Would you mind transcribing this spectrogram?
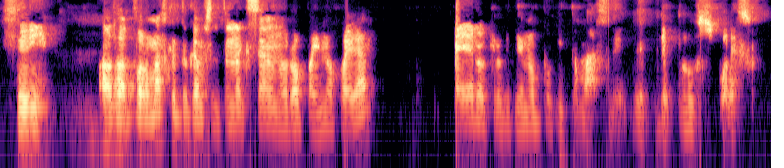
Sí. O sea, por más que toquemos el tema que sean en Europa y no juegan, pero creo que tiene un poquito más de, plus por eso.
